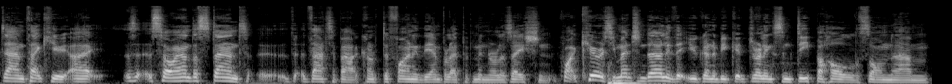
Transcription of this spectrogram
Dan, thank you. Uh, so I understand uh, that about kind of defining the envelope of mineralization. Quite curious. You mentioned earlier that you're going to be drilling some deeper holes on um,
